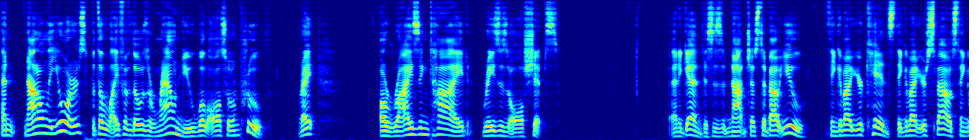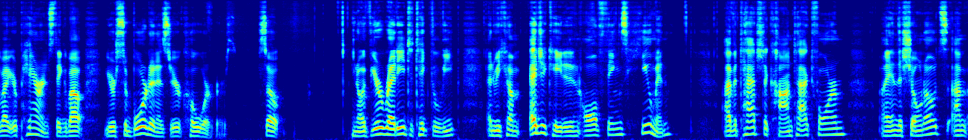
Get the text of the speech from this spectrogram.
And not only yours, but the life of those around you will also improve, right? A rising tide raises all ships. And again, this is not just about you. Think about your kids, think about your spouse, think about your parents, think about your subordinates or your coworkers. So, you know, if you're ready to take the leap and become educated in all things human, I've attached a contact form uh, in the show notes. I'm,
